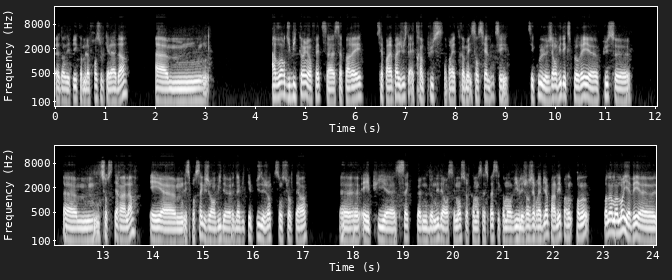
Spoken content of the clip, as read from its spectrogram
dans des pays comme la France ou le Canada, avoir du Bitcoin, en fait, ça, ça paraît, ça paraît pas juste être un plus, ça paraît être comme essentiel. Donc c'est, c'est cool. J'ai envie d'explorer plus sur ce terrain-là. Et, et c'est pour ça que j'ai envie d'inviter plus de gens qui sont sur le terrain euh, et puis, euh, c'est ça qui va nous donner des renseignements sur comment ça se passe et comment vivent les gens. J'aimerais bien parler. Pendant, pendant un moment, il y avait euh,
